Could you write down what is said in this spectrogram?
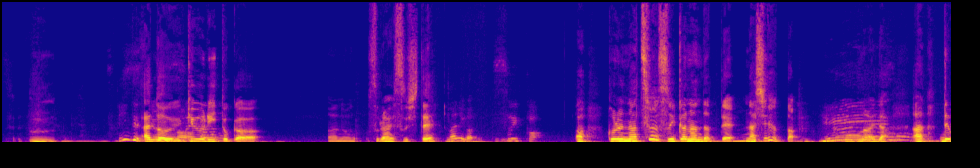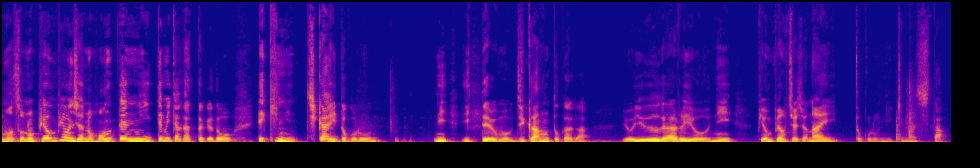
うん。いいんですよあ今。ときゅうりとかあのスライスして。何がスイカ。あこれ夏はスイカなんだって。梨だった。この間。あでもそのぴょんぴょん社の本店に行ってみたかったけど駅に近いところに行ってもう時間とかが余裕があるようにぴょんぴょん社じゃないところに行きました、うん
